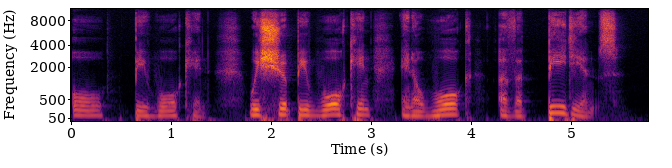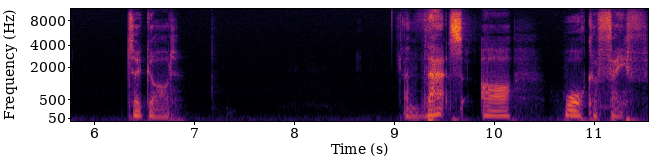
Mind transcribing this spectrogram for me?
all be walking. We should be walking in a walk of obedience to God. And that's our walk of faith.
